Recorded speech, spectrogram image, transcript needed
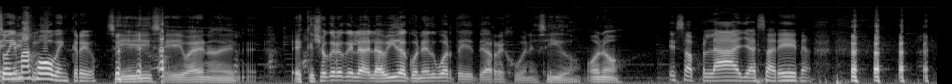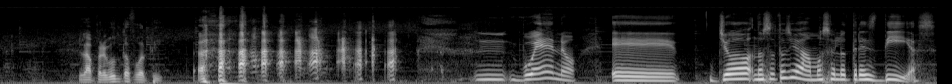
soy más joven, creo. Sí, sí, bueno. Eh, es que yo creo que la, vida con Edward te, ha rejuvenecido, ¿o no? Esa playa, esa arena. la pregunta fue a ti. Mm, bueno, eh, yo, nosotros llevamos solo tres días.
